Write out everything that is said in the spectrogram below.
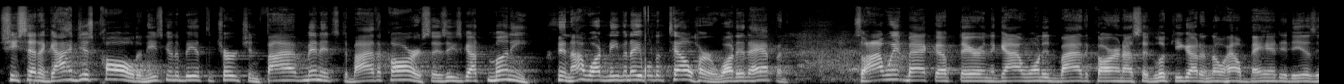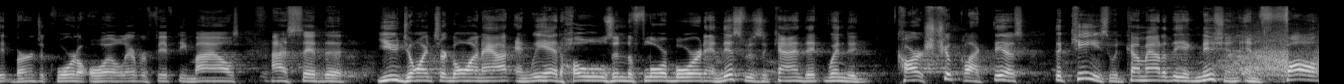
she said, a guy just called and he's going to be at the church in five minutes to buy the car. Says he's got money. And I wasn't even able to tell her what had happened. So I went back up there and the guy wanted to buy the car and I said, look, you got to know how bad it is. It burns a quart of oil every 50 miles. I said, the, U joints are going out, and we had holes in the floorboard. And this was the kind that when the car shook like this, the keys would come out of the ignition and fall.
